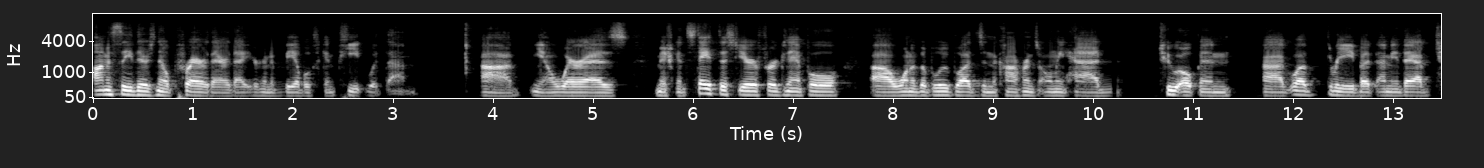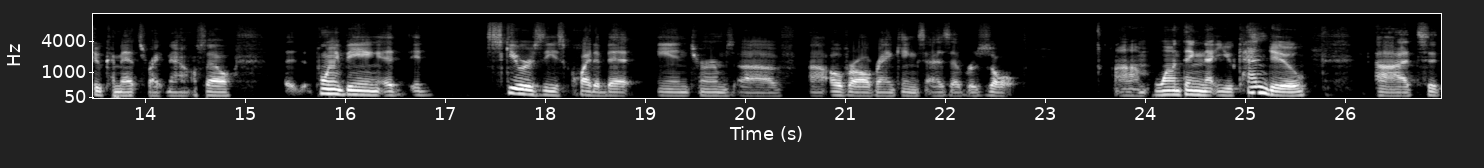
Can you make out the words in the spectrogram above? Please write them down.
honestly, there's no prayer there that you're going to be able to compete with them. Uh, you know, whereas Michigan State this year, for example, uh, one of the blue bloods in the conference only had two open, uh, well, three, but I mean, they have two commits right now. So, point being, it, it skewers these quite a bit in terms of uh, overall rankings as a result. Um, one thing that you can do uh, to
